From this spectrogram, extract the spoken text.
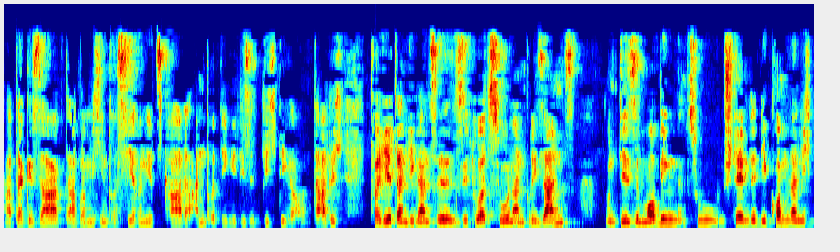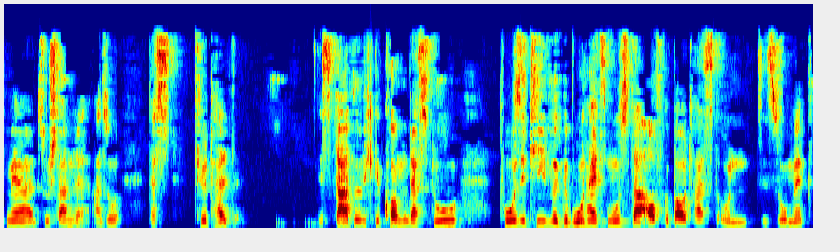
hat er gesagt, aber mich interessieren jetzt gerade andere Dinge, die sind wichtiger. Und dadurch verliert dann die ganze Situation an Brisanz und diese Mobbing-Zustände, die kommen dann nicht mehr zustande. Also das führt halt, ist dadurch gekommen, dass du positive Gewohnheitsmuster aufgebaut hast und somit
